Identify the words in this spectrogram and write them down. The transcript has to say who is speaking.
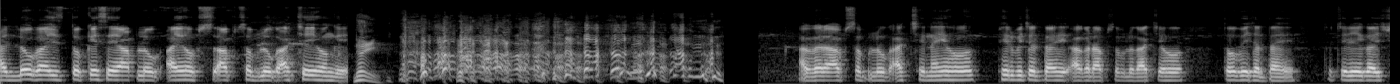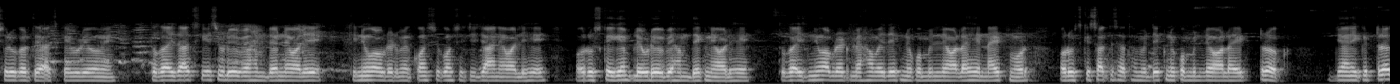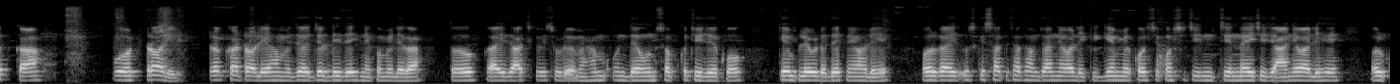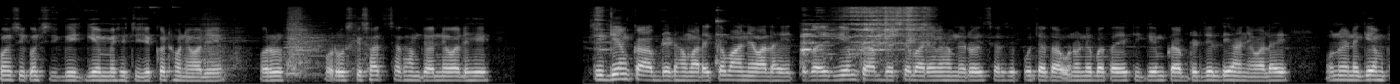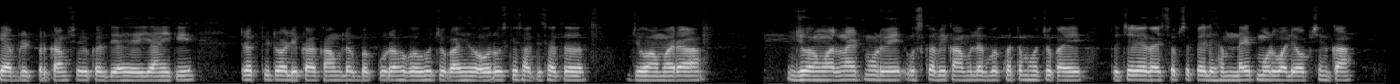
Speaker 1: Hello guys तो कैसे आप लोग? आई होप आप सब लोग अच्छे ही होंगे।
Speaker 2: नहीं।
Speaker 1: अगर आप सब लोग अच्छे नहीं हो फिर भी चलता है। अगर आप सब लोग अच्छे हो तो भी चलता है। तो चलिए गाइस शुरू करते हैं आज के वीडियो में। तो गाइस आज के इस वीडियो में हम जानने वाले हैं कि न्यू अपडेट में कौन सी कौन सी चीज़ें आने वाली है और उसके गेम प्ले वीडियो भी हम देखने वाले हैं। तो गाइस न्यू अपडेट में हमें देखने को मिलने वाला है नाइट मोड और उसके साथ ही साथ हमें देखने को मिलने वाला है ट्रक यानी कि ट्रक का ट्रॉली ट्रक का ट्रॉली हमें जो जल्दी देखने को मिलेगा। तो गाइज़ आज के इस वीडियो में हम उन उन सब चीज़ों को गेम प्ले वीडियो देखने वाले और गाइज़ उसके साथ ही साथ हम जानने वाले कि गेम में कौन सी कौन सी चीज़ नई चीज़ें आने वाली है और कौन सी कौन सी गेम में से चीज़ें कट होने वाली है। और और उसके साथ ही साथ हम जानने वाले हैं कि गेम का अपडेट हमारा कब आने वाला है। तो गाइज़ गेम के अपडेट के बारे में हमने रोहित सर से पूछा था। उन्होंने बताया कि गेम का अपडेट जल्दी आने वाला है। उन्होंने गेम के अपडेट पर काम शुरू कर दिया है। यानी कि ट्रक की ट्रॉली का काम लगभग पूरा होगा, हो चुका है और उसके साथ ही साथ, जो हमारा जो हमारा नाइट मोड है, उसका भी काम लगभग ख़त्म हो चुका है। तो चलिए गाइस सबसे पहले हम नाइट मोड वाले ऑप्शन का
